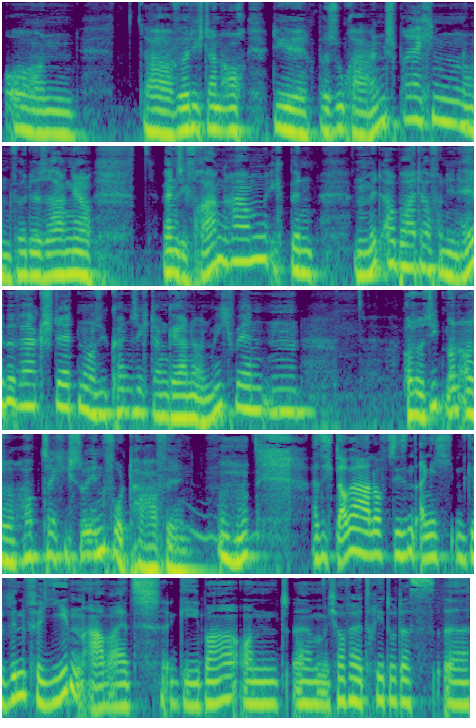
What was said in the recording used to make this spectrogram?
Und da würde ich dann auch die Besucher ansprechen und würde sagen, ja, wenn Sie Fragen haben, ich bin ein Mitarbeiter von den Elbe-Werkstätten und Sie können sich dann gerne an mich wenden. Also sieht man also hauptsächlich so Infotafeln. Mhm. Also ich glaube, Herr Harloff, Sie sind eigentlich ein Gewinn für jeden Arbeitgeber und ähm, ich hoffe, Herr Trito, dass äh,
